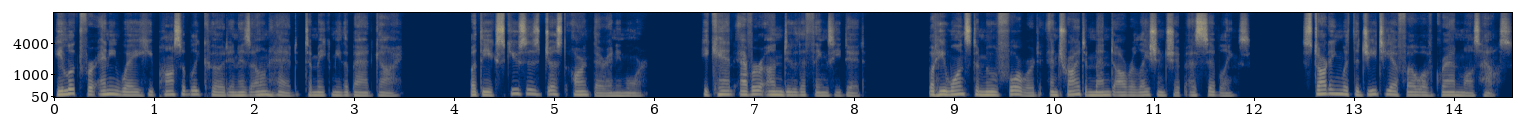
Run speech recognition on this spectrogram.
He looked for any way he possibly could in his own head to make me the bad guy. But the excuses just aren't there anymore. He can't ever undo the things he did. But he wants to move forward and try to mend our relationship as siblings. Starting with the GTFO of Grandma's house.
